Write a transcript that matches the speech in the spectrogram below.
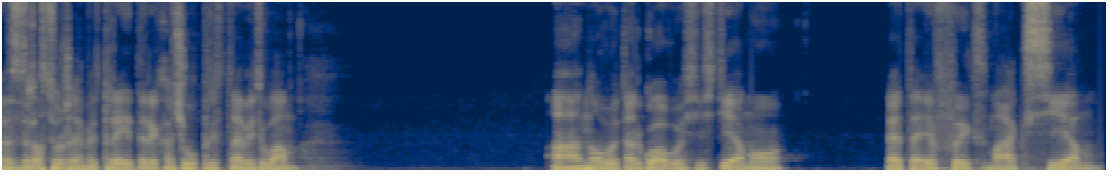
Здравствуйте, уважаемые трейдеры! Хочу представить вам а, новую торговую систему. Это FX Max 7.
